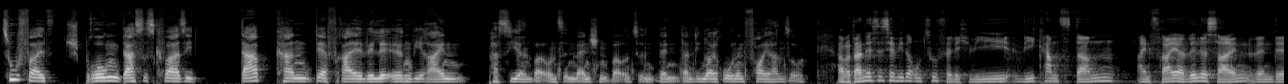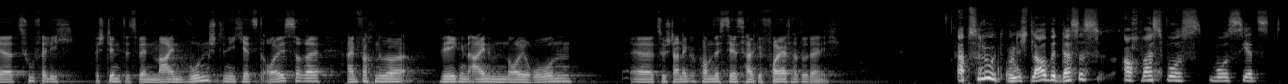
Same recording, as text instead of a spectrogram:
Zufallssprung, das ist quasi, da kann der freie Wille irgendwie rein passieren bei uns in Menschen, bei uns, in, wenn dann die Neuronen feuern so. Aber dann ist es ja wiederum zufällig. Wie, wie kann es dann ein freier Wille sein, wenn der zufällig bestimmt ist? Wenn mein Wunsch, den ich jetzt äußere, einfach nur wegen einem Neuron äh, zustande gekommen ist, der es halt gefeuert hat oder nicht? Absolut. Und ich glaube, das ist auch was, wo es jetzt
